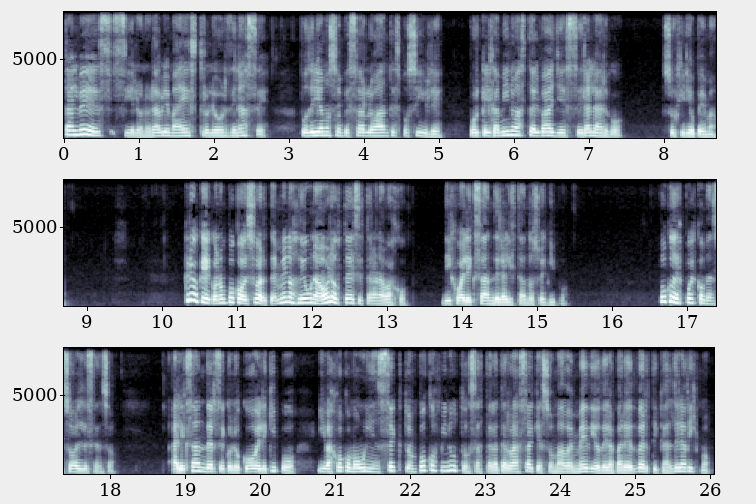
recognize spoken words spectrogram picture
Tal vez, si el honorable maestro lo ordenase, Podríamos empezar lo antes posible, porque el camino hasta el valle será largo, sugirió Pema. Creo que con un poco de suerte, en menos de una hora ustedes estarán abajo, dijo Alexander alistando su equipo. Poco después comenzó el descenso. Alexander se colocó el equipo y bajó como un insecto en pocos minutos hasta la terraza que asomaba en medio de la pared vertical del abismo.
